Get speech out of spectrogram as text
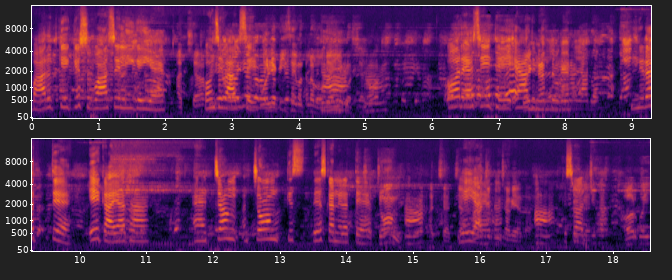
भारत के किस भाग से ली गई है? अच्छा। कौन से भाग से? क्वालिटी से मतलब हो गया ये क्वेश्चन हाँ। और ऐसे ही थे याद नृत्य वगैरह याद हो? नृत्य एक आया था। चोंग चोंग किस देश का नृत्य है? चोंग? हाँ। अच्छा अच्छा। यही आया था। पूछा गया था। हाँ किस राज्य का? और कोई?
